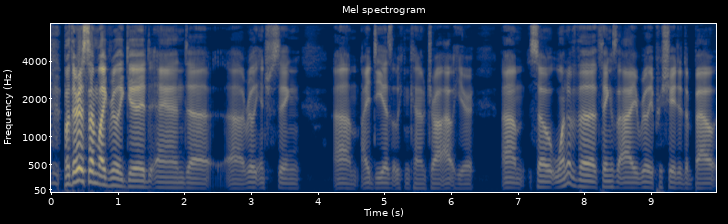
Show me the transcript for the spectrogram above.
but there is some like really good and really interesting um, ideas that we can kind of draw out here. Um, so one of the things that I really appreciated about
